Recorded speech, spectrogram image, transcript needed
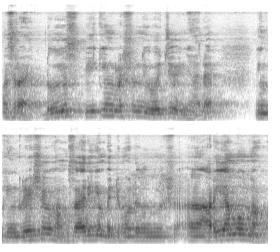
മനസ്സിലായോ? ഡു യു സ്പീക്ക് ഇംഗ്ലീഷ് എന്ന് ചോദിച്ചു കഴിഞ്ഞാൽ നിങ്ങൾക്ക് ഇംഗ്ലീഷ് സംസാരിക്കാൻ പറ്റുമോ ഇംഗ്ലീഷ് അറിയാമോ എന്നാണ്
